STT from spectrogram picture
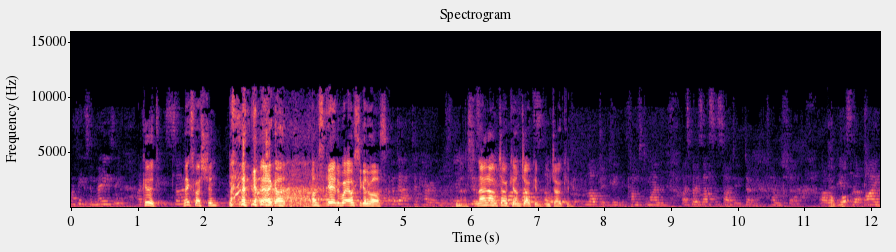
I think it's amazing. I Good. it's so Next question. I'm scared of what else you're going to ask. No, no, no, I'm joking, I'm joking, I'm joking. Logically, that comes to mind. I suppose our society, don't Tanisha, um, Oh, is that I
